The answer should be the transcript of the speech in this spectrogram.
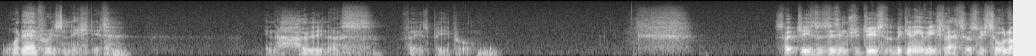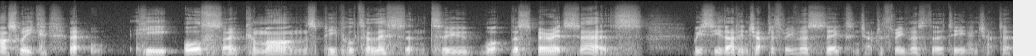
whatever is needed in holiness for his people. So Jesus is introduced at the beginning of each letter, as we saw last week he also commands people to listen to what the Spirit says. We see that in chapter 3, verse 6, in chapter 3, verse 13, in chapter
